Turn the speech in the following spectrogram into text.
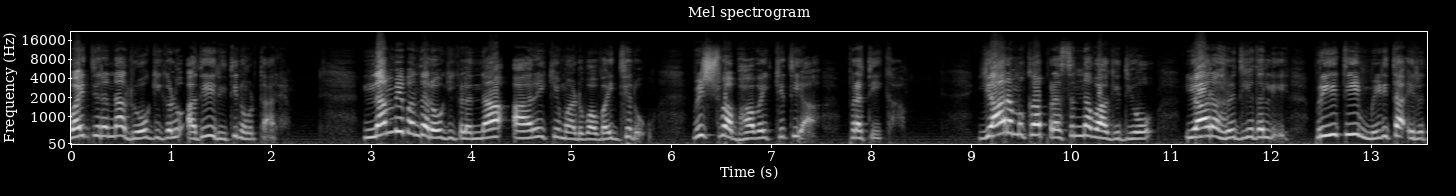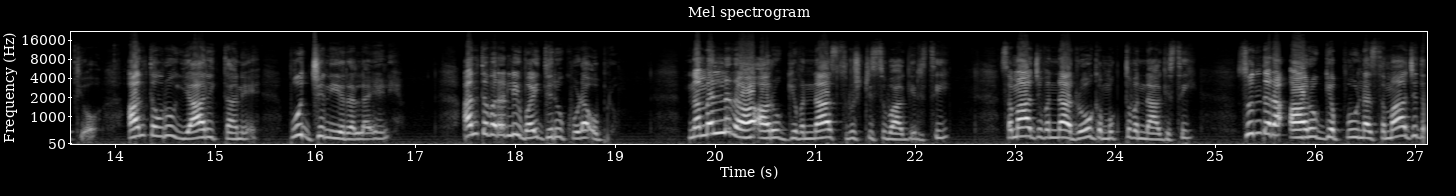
ವೈದ್ಯರನ್ನ ರೋಗಿಗಳು ಅದೇ ರೀತಿ ನೋಡ್ತಾರೆ. ನಂಬಿ ಬಂದ ರೋಗಿಗಳನ್ನು ಆರೈಕೆ ಮಾಡುವ ವೈದ್ಯರು ವಿಶ್ವ ಭಾವೈಕ್ಯತೆಯ ಪ್ರತೀಕ. ಯಾರ ಮುಖ ಪ್ರಸನ್ನವಾಗಿದೆಯೋ, ಯಾರ ಹೃದಯದಲ್ಲಿ ಪ್ರೀತಿ ಮಿಡಿತಾ ಇರುತ್ತೆಯೋ ಅಂಥವರು ಯಾರಿಗೆ ತಾನೇ ಪೂಜ್ಯನೀಯರಲ್ಲ ಹೇಳಿ. ಅಂಥವರಲ್ಲಿ ವೈದ್ಯರು ಕೂಡ ಒಬ್ಬರು ನಮ್ಮೆಲ್ಲರ ಆರೋಗ್ಯವನ್ನ ಸೃಷ್ಟಿಸುವಾಗಿರಿಸಿ, ಸಮಾಜವನ್ನ ರೋಗ ಮುಕ್ತವನ್ನಾಗಿಸಿ ಸುಂದರ ಆರೋಗ್ಯಪೂರ್ಣ ಸಮಾಜದ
